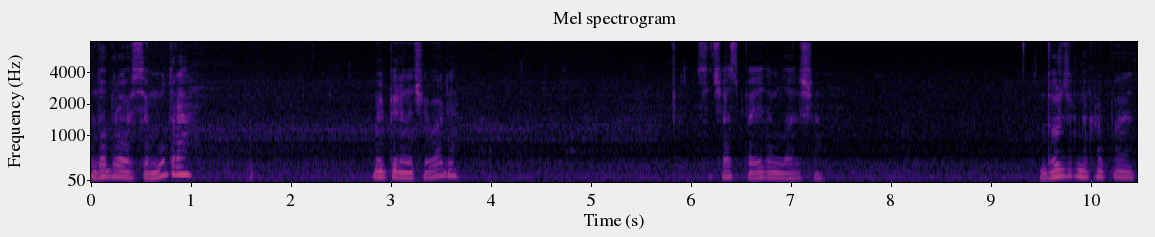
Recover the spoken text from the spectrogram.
доброго всем утра. Мы переночевали. Сейчас поедем дальше. Дождик накрапает.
